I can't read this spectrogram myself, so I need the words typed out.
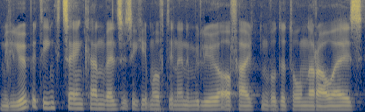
milieubedingt sein kann, weil sie sich eben oft in einem Milieu aufhalten, wo der Ton rauer ist.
